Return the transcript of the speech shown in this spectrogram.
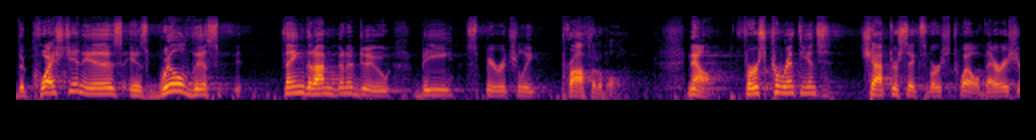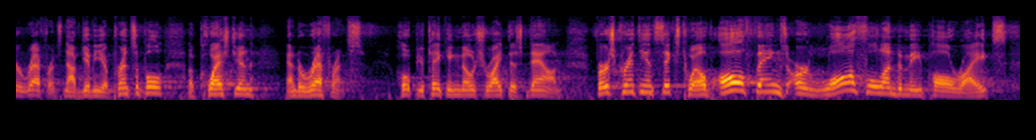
The question is, is will this thing that I'm going to do be spiritually profitable. Now, 1 Corinthians chapter 6 verse 12. There is your reference. Now, I'm giving you a principle, a question, and a reference. Hope you're taking notes, write this down. 1 Corinthians 6:12, all things are lawful unto me, Paul writes,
